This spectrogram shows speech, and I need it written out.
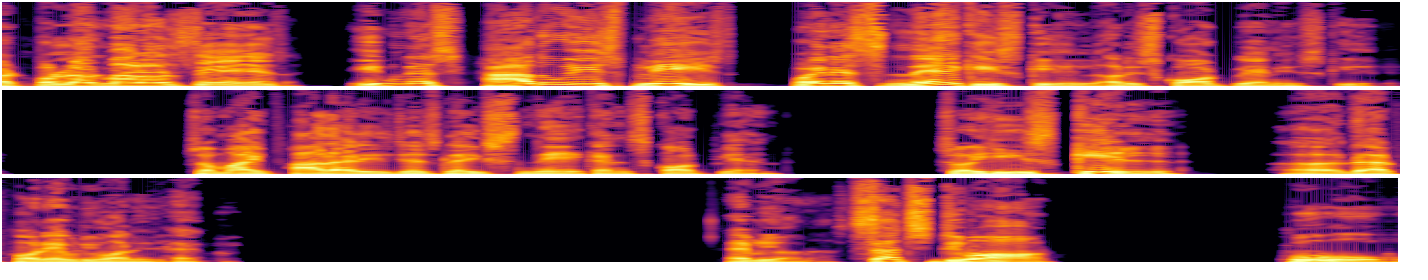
But Prahlad Maharaj says, even a sadhu is pleased when a snake is killed or a scorpion is killed. So my father is just like snake and scorpion. So he is killed, uh, therefore everyone is happy. Everyone. Such demon who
